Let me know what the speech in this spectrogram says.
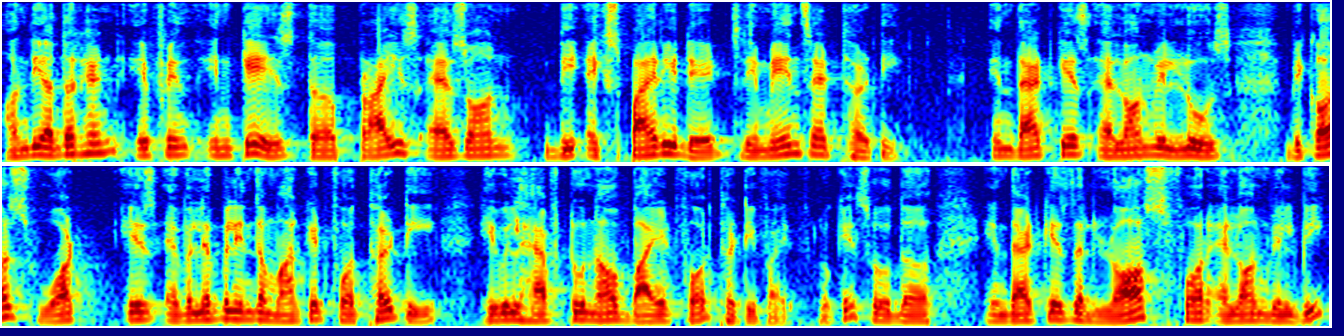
On the other hand, if in, in case the price as on the expiry date remains at 30, in that case Elon will lose because what is available in the market for 30 he will have to now buy it for 35 okay? So the in that case the loss for Elon will be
